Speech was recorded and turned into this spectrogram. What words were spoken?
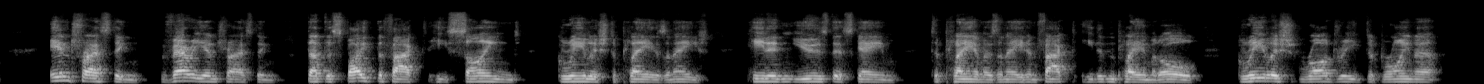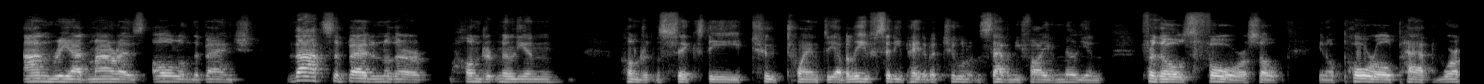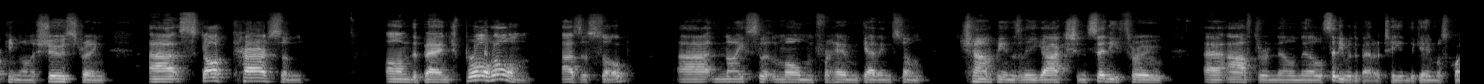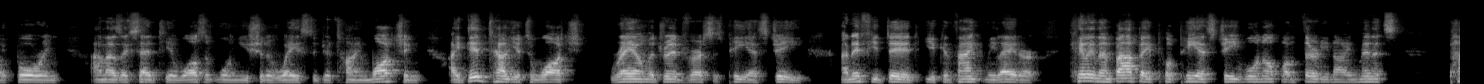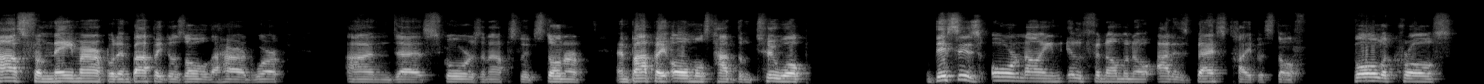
Interesting, very interesting that despite the fact he signed Grealish to play as an eight, he didn't use this game to play him as an eight. In fact, he didn't play him at all. Grealish, Rodri, De Bruyne, and Riyad Mahrez all on the bench. That's about another 100 million, 160, 220. I believe City paid about 275 million for those four. So, you know, poor old Pep working on a shoestring. Uh, Scott Carson on the bench, brought on as a sub. Uh, nice little moment for him getting some Champions League action. City through uh, after a nil-nil. City with a better team. The game was quite boring, and as I said to you, it wasn't one you should have wasted your time watching. I did tell you to watch Real Madrid versus PSG, and if you did, you can thank me later. Kylian Mbappe put PSG one up on 39 minutes. Pass from Neymar, but Mbappe does all the hard work and uh, scores an absolute stunner. Mbappe almost had them two up. This is R9 Il Fenomeno at his best type of stuff. Ball across,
